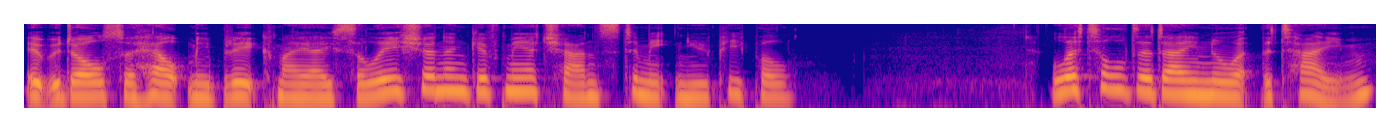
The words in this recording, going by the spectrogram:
It would also help me break my isolation and give me a chance to meet new people. Little did I know at the time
